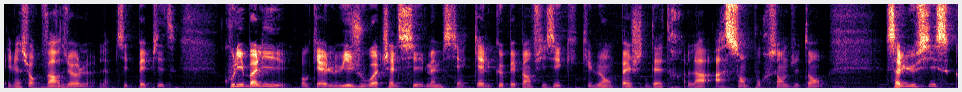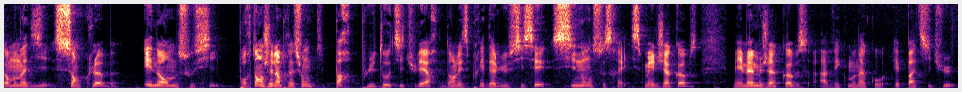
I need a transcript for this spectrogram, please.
et bien sûr Gvardiol, la petite pépite. Koulibaly, ok, lui joue à Chelsea, même s'il y a quelques pépins physiques qui lui empêchent d'être là à 100% du temps. Saliusis, comme on a dit, sans club, énorme souci. Pourtant, j'ai l'impression qu'il part plutôt titulaire dans l'esprit d'Alius Cissé, sinon ce serait Ismail Jacobs, mais même Jacobs avec Monaco est pas titu.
